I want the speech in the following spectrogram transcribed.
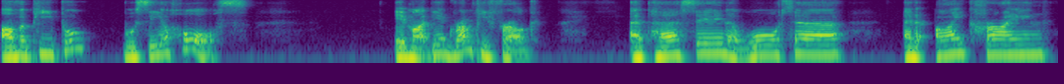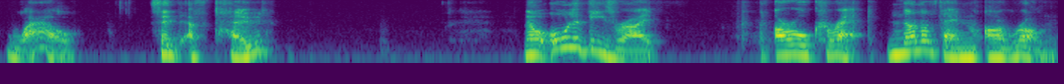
Other people will see a horse. It might be a grumpy frog, a person, a water, an eye crying. Wow. So a toad. Now, all of these, right, are all correct. None of them are wrong.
